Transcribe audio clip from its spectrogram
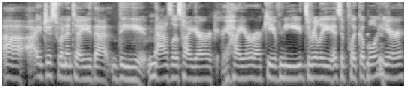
Uh, I just want to tell you that the Maslow's hierarchy, hierarchy of needs really is applicable here.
